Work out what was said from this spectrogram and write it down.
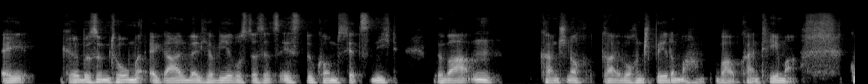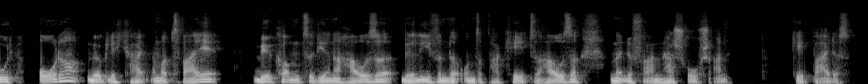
ey, Grippesymptome, egal welcher Virus das jetzt ist, du kommst jetzt nicht. Wir warten, kannst noch drei Wochen später machen, überhaupt kein Thema. Gut, oder Möglichkeit Nummer zwei, wir kommen zu dir nach Hause, wir liefern dir unser Paket zu Hause und wenn du Fragen hast, rufst an. Geht beides.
